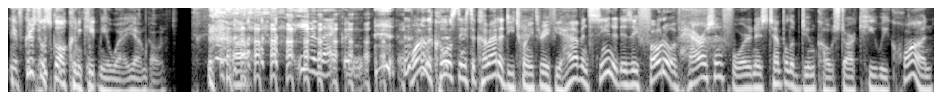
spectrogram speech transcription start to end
If Crystal Skull couldn't keep me away, yeah, I'm going. Even that couldn't. One of the coolest things to come out of D23, if you haven't seen it, is a photo of Harrison Ford and his Temple of Doom co-star Ke Huy Quan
